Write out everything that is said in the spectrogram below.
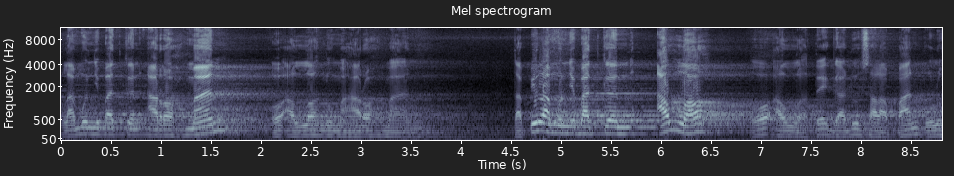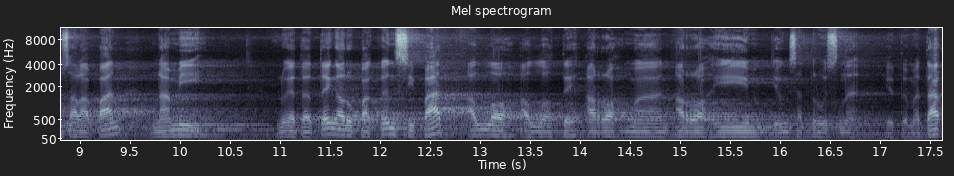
Lamun nyebatkeun Ar-Rahman oh Allah nu Maha Rahman. Tapi lamun nyebatkeun Allah oh Allah teh gaduh salapan puluh salapan nami. Nu eta teh ngarupakeun sifat Allah Allah teh Ar-Rahman Ar-Rahim jeung saterusna. Gitu matak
